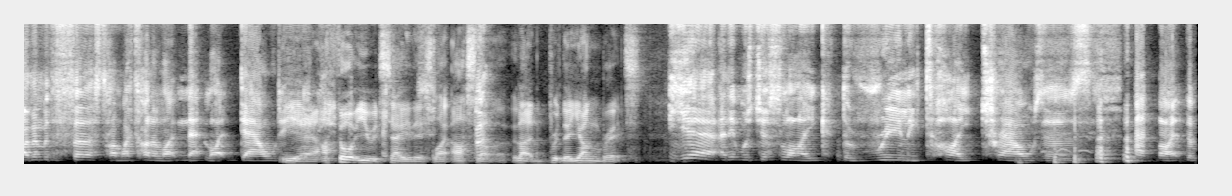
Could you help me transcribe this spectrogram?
I remember the first time I kind of like met like Dowdy. Yeah, I thought you would say this, like us, like, like the, young Brits. Yeah, and it was just like the really tight trousers and like the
